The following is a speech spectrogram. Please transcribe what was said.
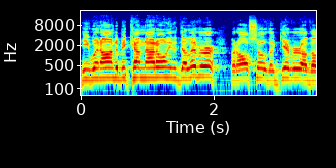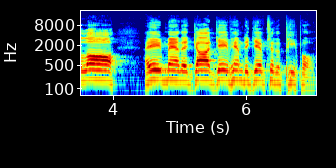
He went on to become not only the deliverer, but also the giver of the law. Amen. That God gave him to give to the people.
